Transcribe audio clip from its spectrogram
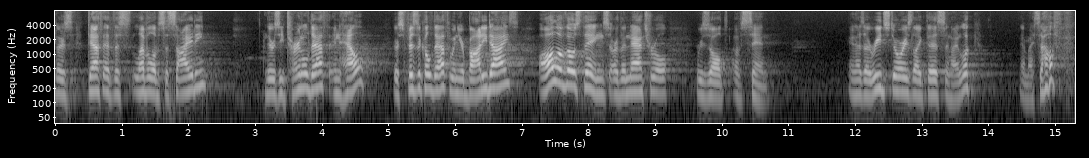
There's death at this level of society. There's eternal death in hell. There's physical death when your body dies. All of those things are the natural result of sin. And as I read stories like this and I look at myself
